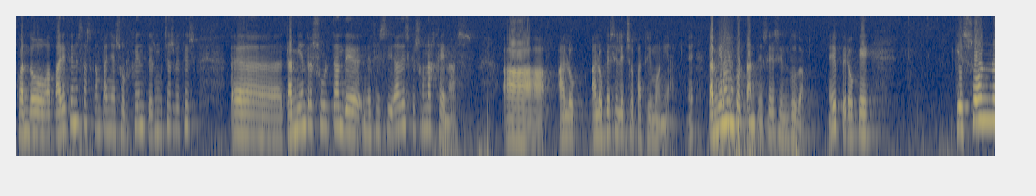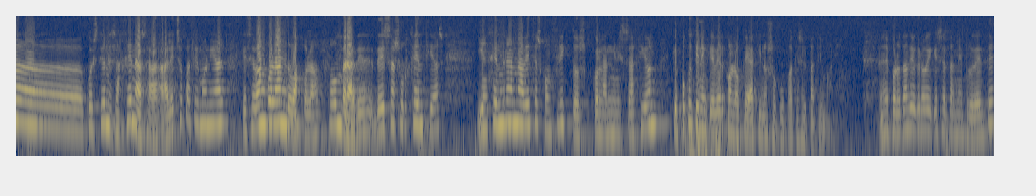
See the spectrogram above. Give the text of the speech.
cuando aparecen estas campañas urgentes, muchas veces eh, también resultan de necesidades que son ajenas a, a lo, a lo que es el hecho patrimonial. ¿eh? También muy importantes, ¿eh? sin duda, ¿eh? pero que, que son cuestiones ajenas al hecho patrimonial que se van colando bajo la alfombra de, de esas urgencias y engendran a veces conflictos con la Administración que poco tienen que ver con lo que aquí nos ocupa, que es el patrimonio. Por lo tanto, yo creo que hay que ser también prudente.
